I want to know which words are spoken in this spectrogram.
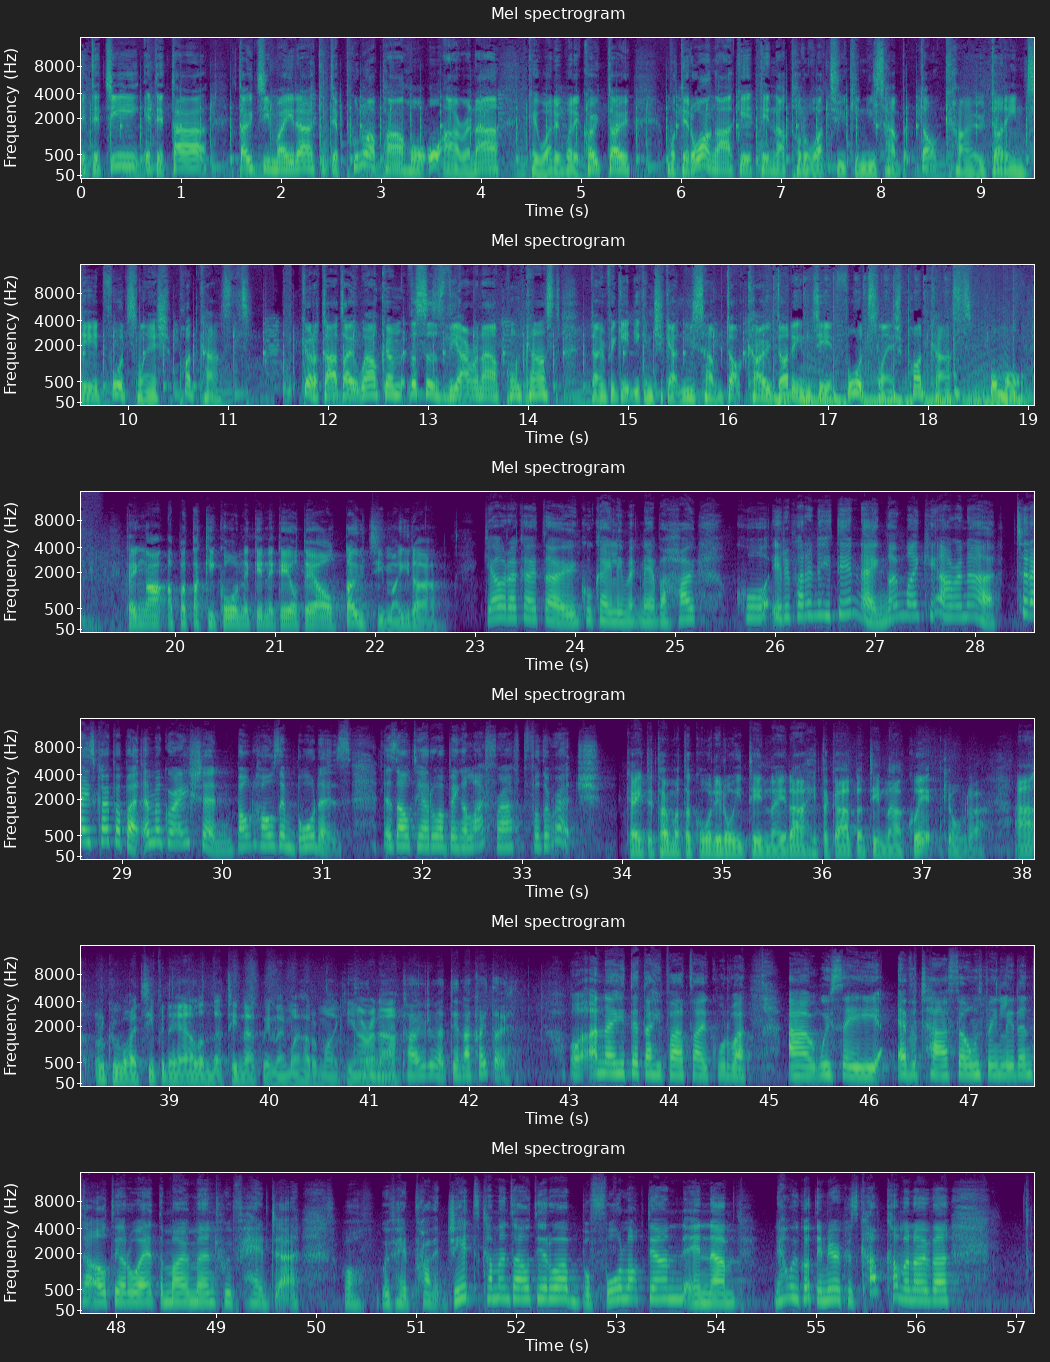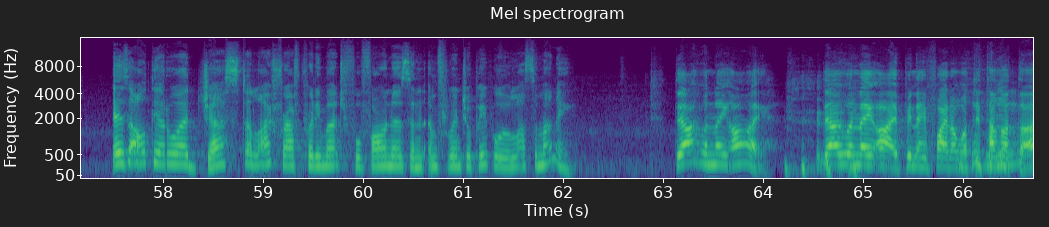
E te tī, e te tā, tauti mai rā ki te punua pāho o R&R, kei wareware koutou, mō te roanga ake tēnā toro atu ki newshub.co.nz forward slash podcasts. Kia ora tātou, welcome, this is the R&R podcast. Don't forget you can check out newshub.co.nz forward slash podcasts for more. Kei ngā apataki kōnekeneke o te ao tauti mai rā. Kia ora koutou, ko Kaylee McNab ahau, ko Eru Paranahi tēnei, ngau mai ki RNR. Today's kaupapa, Immigration, bolt holes and borders, is Aotearoa being a life raft for the rich? Kei te taumata kōrero i tēnei rā, Hita Carter, tēnā koe. Kia ora. Ā, Rukuwai Tipene Allan, tēnā koe, nau mai haramai ki RNR. Tēnā kaurua, tēnā koutou. O anei he tētahi pātai kōrua. we see Avatar films being led into Aotearoa at the moment. We've had, uh, well, we've had private jets come into Aotearoa before lockdown and um, now we've got the America's Cup coming over. Is Aotearoa just a life raft pretty much for foreigners and influential people with lots of money? Te āhua nei āe. Te āhua nei āe, pēnei he whai rawa te tangata,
